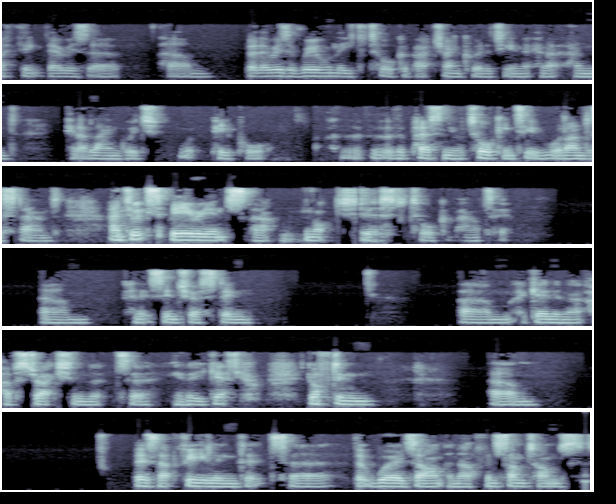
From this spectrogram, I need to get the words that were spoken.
I think there is a um, but there is a real need to talk about tranquility in, a, and in a language people the, person you're talking to will understand and to experience that, not just talk about it. Um, and it's interesting. Um, again, in that abstraction that uh, you know you get, you often um, there's that feeling that uh, that words aren't enough, and sometimes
